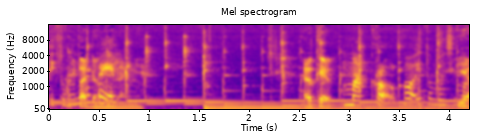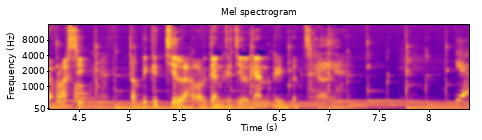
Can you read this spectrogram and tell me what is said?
hitungannya Apa apa, ya bilangnya? Oke, makro kok itu masih ya makro masih tapi kecil lah. Organ kecil kan ribet sekali. ya ya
